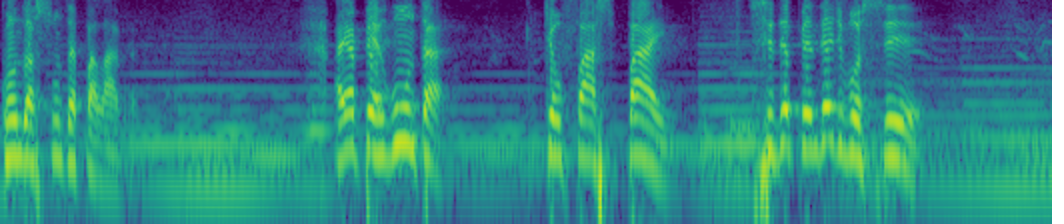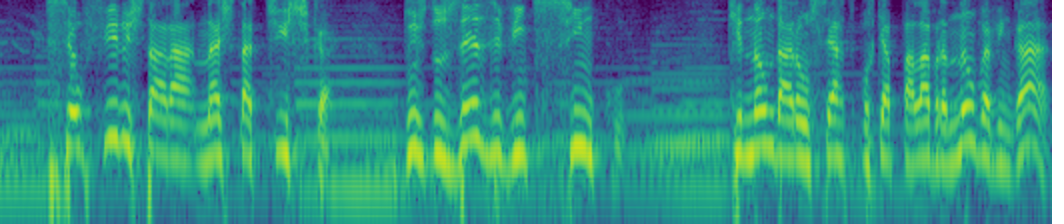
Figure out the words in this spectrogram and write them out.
Quando o assunto é palavra. Aí a pergunta que eu faço, pai, se depender de você, seu filho estará na estatística dos 225 que não darão certo porque a palavra não vai vingar?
